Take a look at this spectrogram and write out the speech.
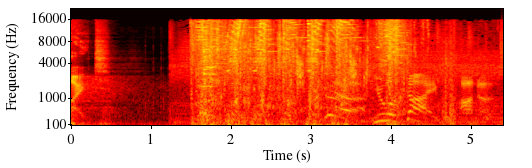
Fight. You will die with honor.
